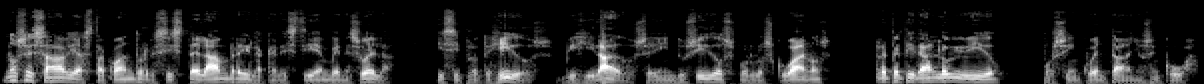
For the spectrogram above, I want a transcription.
No se sabe hasta cuándo resista el hambre y la carestía en Venezuela, y si protegidos, vigilados e inducidos por los cubanos, repetirán lo vivido por cincuenta años en Cuba.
